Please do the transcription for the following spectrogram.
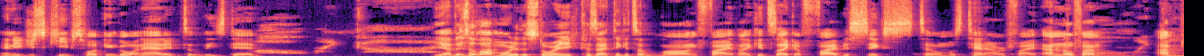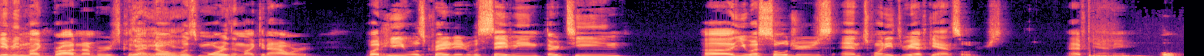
and he just keeps fucking going at it until he's dead. Oh my god. Yeah, there's a lot more to the story because I think it's a long fight. Like it's like a five to six to almost ten hour fight. I don't know if I'm Oh. I'm giving like broad numbers because Yeah, I know yeah, it was more than like an hour, but he was credited with saving 13 uh, U.S. soldiers and 23 Afghan soldiers. Afghani. Oh,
